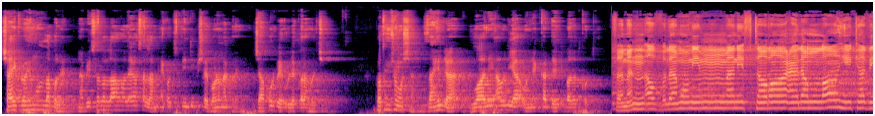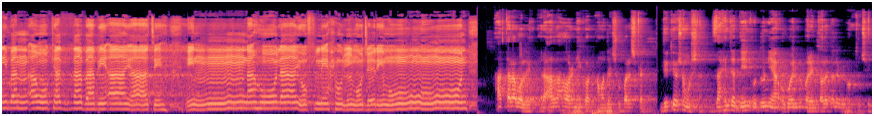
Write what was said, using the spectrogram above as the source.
শাইক রহিমুল্লাহ বলেন, নবী সাল্লাহ আলাইসাল্লাম একত্রে তিনটি বিষয় বর্ণনা করেন, যা পূর্বে উল্লেখ করা হয়েছে। প্রথম সমস্যা, জাহিলরা ওয়ালি আউলিয়া ও নেককারদের ইবাদত করত। فمن أظلم ممن افترى على الله كذبا أو كذب بآياته إنه لا يفلح المجرمون আর তারা বলে এরা আল্লাহর নিকট আমাদের সুপারিশকারী দ্বিতীয় সমস্যা জাহিলরা দিন ও দুনিয়া উভয়ের ব্যাপারে দলে দলে বিভক্ত ছিল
